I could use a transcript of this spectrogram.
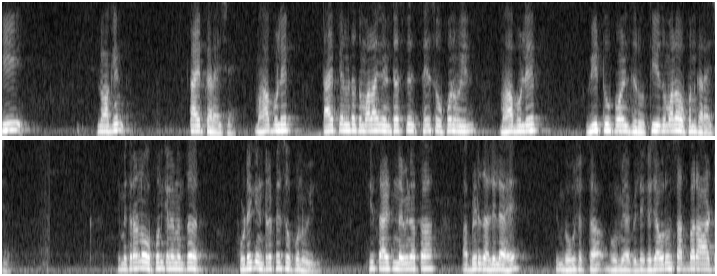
ही लॉग इन टाईप करायची आहे. महाबुलेक टाईप केल्यानंतर तुम्हाला इंटरस्पे फेस ओपन होईल. Mahabhulekh V two point zero ती तुम्हाला ओपन करायची आहे. ते मित्रांनो ओपन केल्यानंतर पुढे एक इंटरफेस ओपन होईल. ही साईट नवीन आता अपडेट झालेली आहे. तुम्ही बघू शकता भूमी अभिलेख. ह्याच्यावरून सात बारा आठ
